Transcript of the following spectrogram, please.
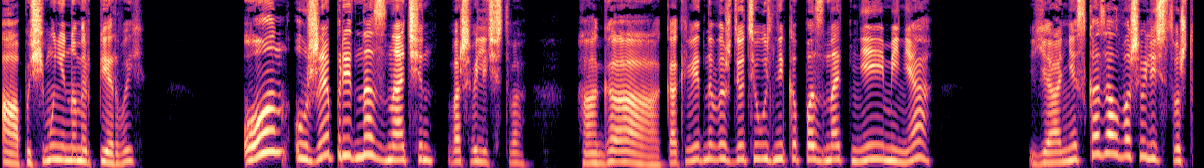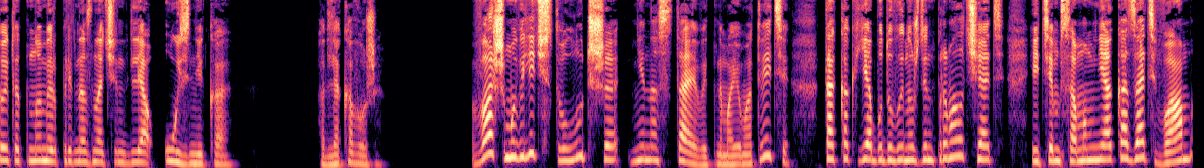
«А почему не номер первый?» «Он уже предназначен, Ваше Величество». «Ага, как видно, вы ждете узника познатнее меня», «Я не сказал, Ваше Величество, что этот номер предназначен для узника». «А для кого же?» «Вашему Величеству лучше не настаивать на моем ответе, так как я буду вынужден промолчать и тем самым не оказать вам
